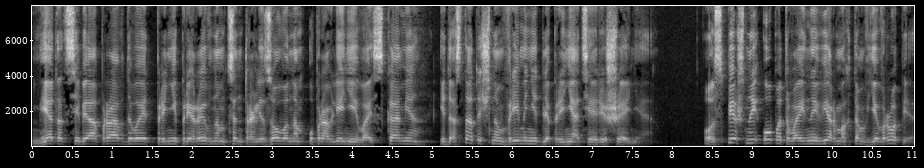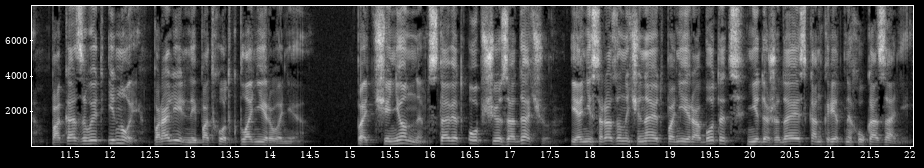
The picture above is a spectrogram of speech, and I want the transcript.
Метод себя оправдывает при непрерывном централизованном управлении войсками и достаточном времени для принятия решения. Успешный опыт войны вермахтом в Европе показывает иной, параллельный подход к планированию – Подчиненным ставят общую задачу, и они сразу начинают по ней работать, не дожидаясь конкретных указаний.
